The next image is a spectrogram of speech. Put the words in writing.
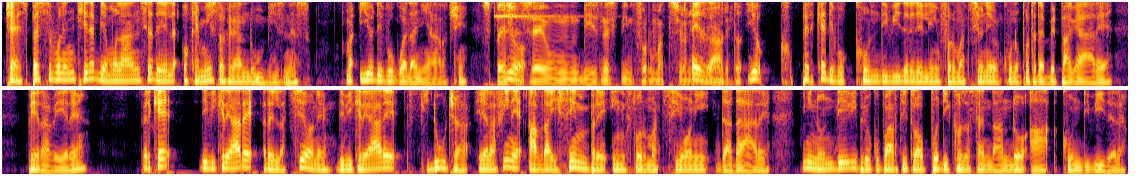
Cioè, spesso e volentieri abbiamo l'ansia del ok, ma io sto creando un business, ma io devo guadagnarci. Specie Io- se è un business di informazioni. magari. Esatto. Io co- perché devo condividere delle informazioni che qualcuno potrebbe pagare per avere? Perché devi creare relazione, devi creare fiducia e alla fine avrai sempre informazioni da dare. Quindi non devi preoccuparti troppo di cosa stai andando a condividere.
